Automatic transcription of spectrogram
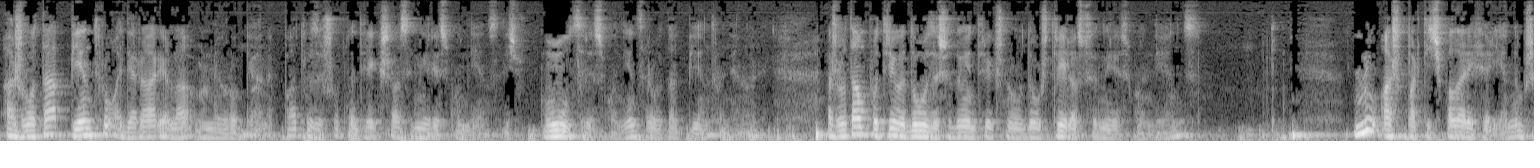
aș vota pentru aderare la Uniunea Europeană. 48,6 din respondenți. Deci mulți respondenți au votat pentru aderare. Aș vota împotrivă 22,9, 23% din respondenți. Nu aș participa la referendum, 6,6,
